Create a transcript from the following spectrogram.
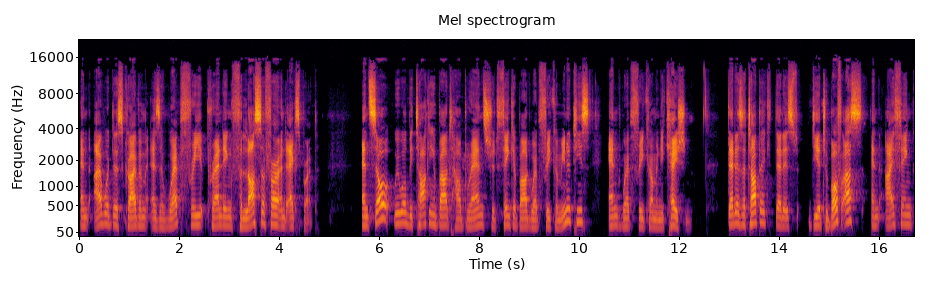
and I would describe him as a Web3 branding philosopher and expert. And so, we will be talking about how brands should think about Web3 communities and Web3 communication. That is a topic that is dear to both us, and I think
